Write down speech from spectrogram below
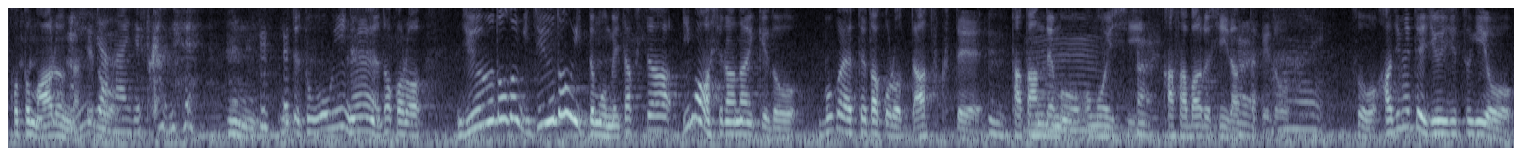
こともあるんだけど。いいじゃないですかねうん、で道着ね。だから柔道着柔道着ってもうめちゃくちゃ今は知らないけど僕がやってた頃って暑くて、うん。畳んでも重いし、はい。かさばるしだったけど、はい。そう初めて充実着を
